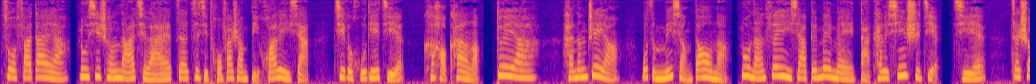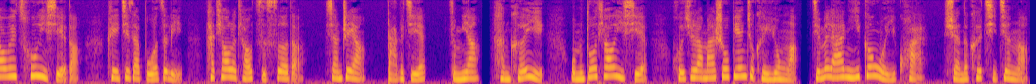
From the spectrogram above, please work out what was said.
做发带呀！陆西城拿起来，在自己头发上比划了一下，系个蝴蝶结，可好看了。对呀，还能这样，我怎么没想到呢？陆南飞一下被妹妹打开了新世界。结再稍微粗一些的，可以系在脖子里。他挑了条紫色的，像这样打个结，怎么样？很可以。我们多挑一些，回去让妈收编就可以用了。姐妹俩，你一跟我一块。选的可起劲了，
